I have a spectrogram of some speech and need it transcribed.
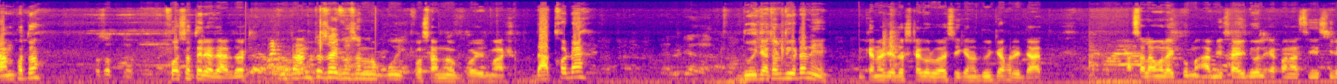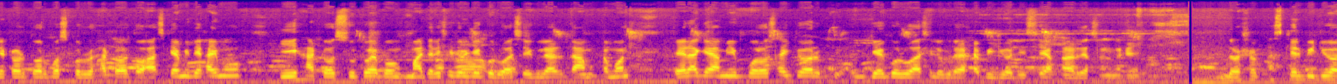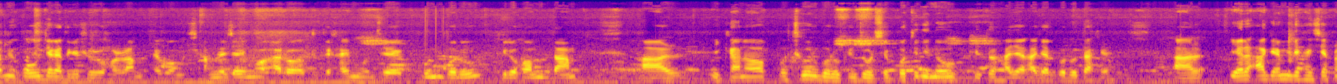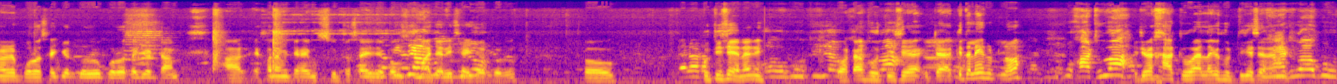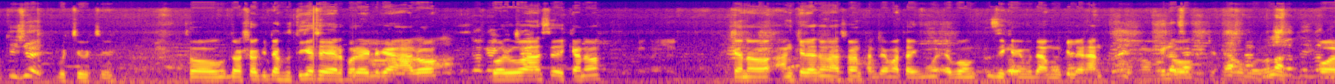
দাম কত? পঁচাত্তর। হাজার দাম তো চাই পঁচানব্বই। পঁচানব্বই মাস দাঁত কটা? দুই দাঁতর দুইটা নেই কেন যে দশটা গরু আছে কেন দুইটা হরি দাঁত? আসসালামু আলাইকুম আমি সাইদুল এখন আছি সিলেটর দরবস গরুর হাট। তো আজকে আমি দেখাইমু এই হাটও ছোটো এবং মাঝারি সাইজের যে গরু আছে এগুলার দাম কেমন? এর আগে আমি বড় সাইজের যে গরু আছে ওগুলোর একটা ভিডিও দিচ্ছি আপনারা দেখছেন নাকি? দর্শক আজকের ভিডিও আমি ওই জায়গা থেকে শুরু করলাম এবং সামনে যাইমো আরও দেখাইমু যে কোন গরু কীরকম দাম। আর এখানেও প্রচুর গরু কিন্তু উঠছে প্রতিদিনও কিন্তু হাজার হাজার গরু থাকে। আর এর আগে আমি দেখাইছি আপনার বড় সাইজের গরু বড় সাইজের দাম। আর এখন আমি দেখাই ছোট সাইজ এবং মাঝারি সাইজের গরু। তো হুতিছে না নি? ওটা হুতিছে এটা লাগে হুটলো এটা খাটুয়া লাগে হুতি গেছে না বুঝছি বুঝছি তো দর্শক, এটা হুতি গেছে এরপরে আরও গরু আছে কেন? কেন আঙ্কেল এখন আসেন তাদের মাথায় মু এবং জিকাই মু দামু কিলে খান? তো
